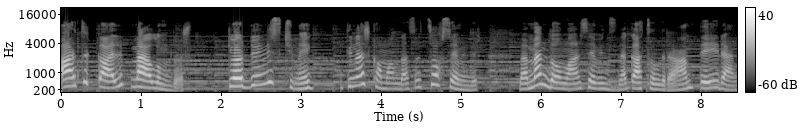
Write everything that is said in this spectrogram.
Artıq qalib məlumdur. Gördüyünüz kimi Günəş komandası çox sevinir və mən də onların sevincinə qatılıram. Deyirəm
